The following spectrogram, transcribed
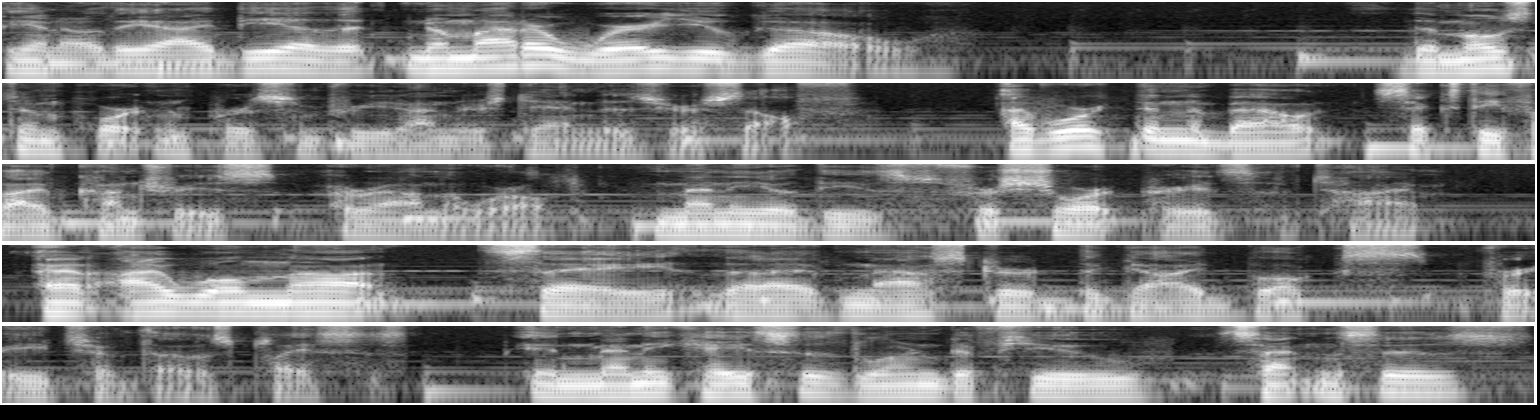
You know, the idea that no matter where you go, the most important person for you to understand is yourself. I've worked in about 65 countries around the world, many of these for short periods of time. And I will not say that I've mastered the guidebooks for each of those places. In many cases, learned a few sentences,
